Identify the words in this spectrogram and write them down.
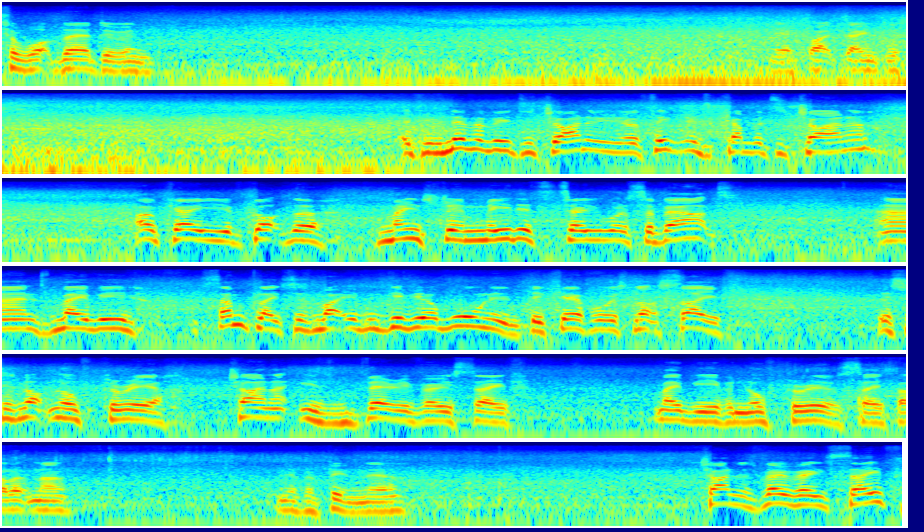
to what they're doing. Yeah, quite dangerous. If you've never been to China and you're thinking of coming to China, okay, you've got the mainstream media to tell you what it's about, and maybe some places might even give you a warning be careful, it's not safe. This is not North Korea. China is very, very safe. Maybe even North Korea is safe, I don't know. Never been there. China is very, very safe.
